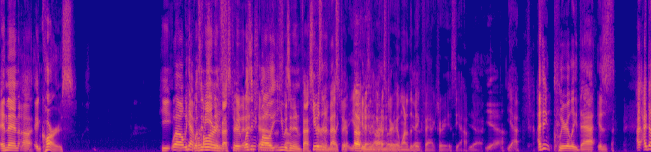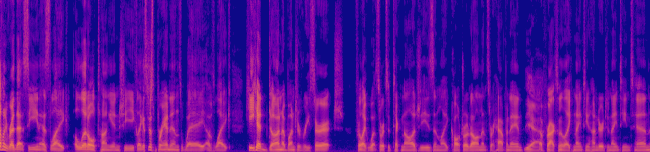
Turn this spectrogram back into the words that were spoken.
And then uh, in cars, he Well, we have wasn't he an investor? even in Wasn't he, well? shadows and He was an investor. He was an in, like, investor. yeah, Okay. he was an in the investor in one of the yeah. big factories. Yeah. Yeah. yeah. Yeah. I think clearly that is. I, I definitely read that scene as like a little tongue in cheek. Like it's just Brandon's way of like he had done a bunch of research for like what sorts of technologies and like cultural developments were happening Yeah. approximately like 1900 to 1910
